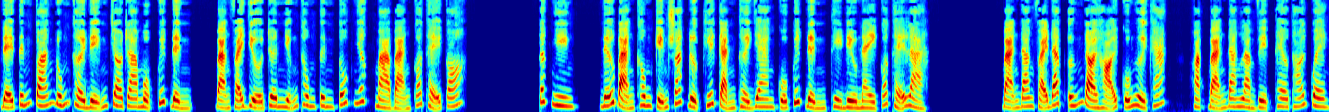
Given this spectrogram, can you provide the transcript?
Để tính toán đúng thời điểm cho ra một quyết định, bạn phải dựa trên những thông tin tốt nhất mà bạn có thể có. Tất nhiên, nếu bạn không kiểm soát được khía cạnh thời gian của quyết định thì điều này có thể là bạn đang phải đáp ứng đòi hỏi của người khác, hoặc bạn đang làm việc theo thói quen.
